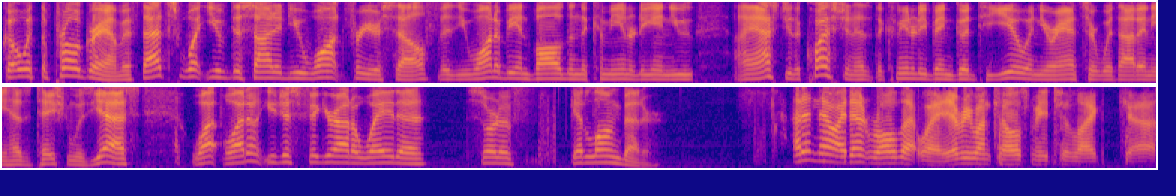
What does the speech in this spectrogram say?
go with the program? If that's what you've decided you want for yourself, and you want to be involved in the community, and you, I asked you the question: Has the community been good to you? And your answer, without any hesitation, was yes. Why, why don't you just figure out a way to sort of get along better? I don't know. I don't roll that way. Everyone tells me to like, uh,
